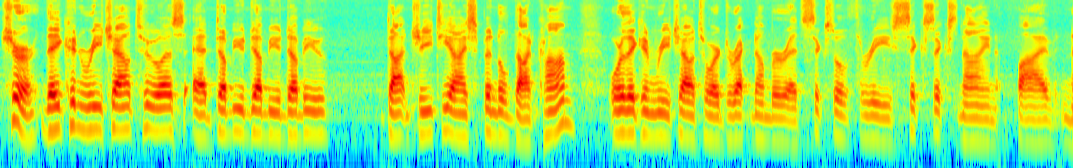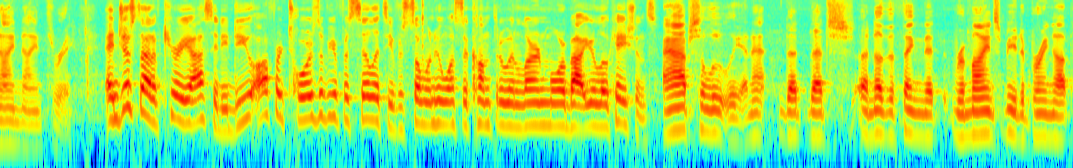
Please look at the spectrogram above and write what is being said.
Sure, they can reach out to us at www www.gtispindle.com or they can reach out to our direct number at 603-669-5993. And just out of curiosity, do you offer tours of your facility for someone who wants to come through and learn more about your locations? Absolutely, and that, that that's another thing that reminds me to bring up.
